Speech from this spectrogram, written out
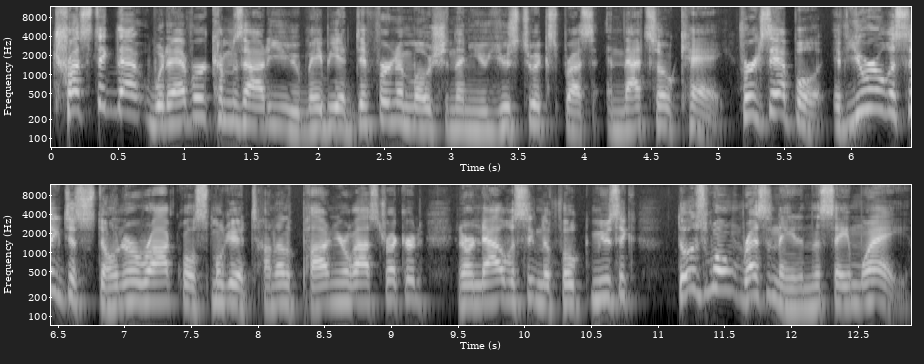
Trusting that whatever comes out of you may be a different emotion than you used to express, and that's okay. For example, if you were listening to stoner rock while smoking a ton of pot on your last record and are now listening to folk music, those won't resonate in the same way.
